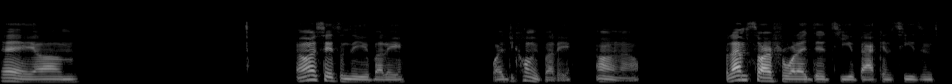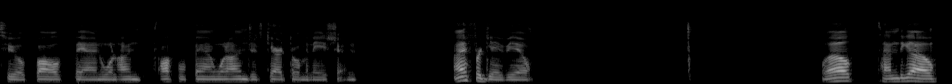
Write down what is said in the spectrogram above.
Hey, um, I want to say something to you, buddy. Why'd you call me buddy? I don't know. But I'm sorry for what I did to you back in season two of Fall Fan 100, Awful Fan 100's character elimination. I forgive you. Well, time to go.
